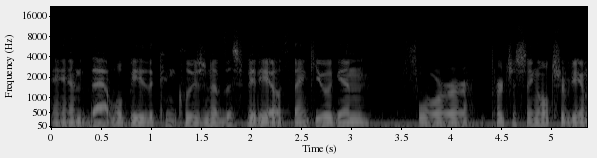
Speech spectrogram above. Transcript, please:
And that will be the conclusion of this video. Thank you again for purchasing UltraView.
